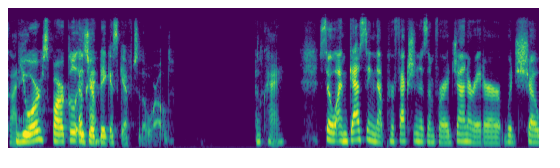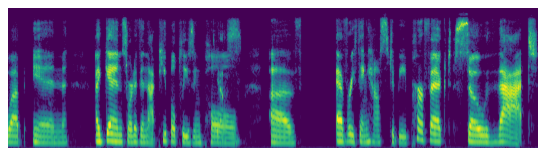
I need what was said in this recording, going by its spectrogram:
got it Your sparkle is your biggest gift to the world. Okay. So I'm guessing that perfectionism for a generator would show up in, again, sort of in that people pleasing pull Yes. of everything has to be perfect so that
